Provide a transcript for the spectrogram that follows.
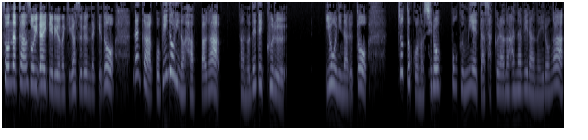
そんな感想を抱いているような気がするんだけど、なんかこう緑の葉っぱが、あの出てくるようになると、ちょっとこの白っぽく見えた桜の花びらの色が、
